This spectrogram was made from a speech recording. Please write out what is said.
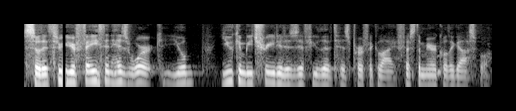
So that through your faith in his work, you'll, you can be treated as if you lived his perfect life. That's the miracle of the gospel.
